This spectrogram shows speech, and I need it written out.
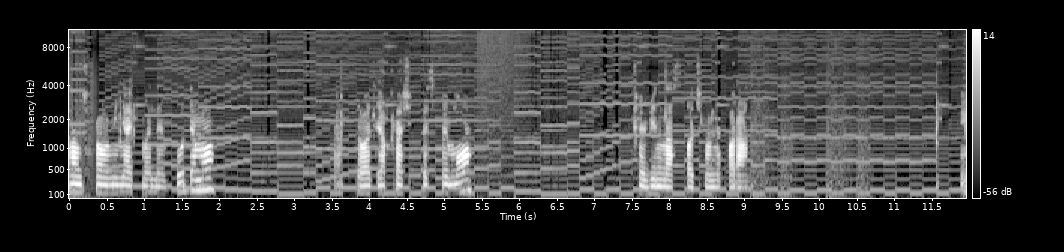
Ланчком міняти ми не будемо. Так, давайте його краще приспимо. Щоб він нас точно не поранив. І,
